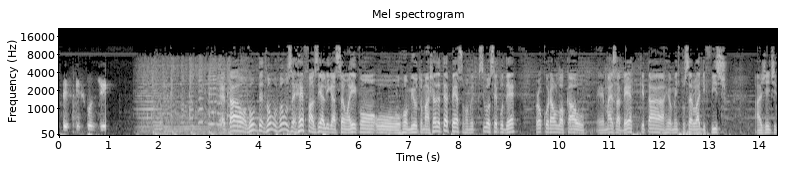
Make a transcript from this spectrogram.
específicos de é, tá, vamos, vamos, vamos refazer a ligação aí com o Romilton Machado. Até peço, Romilton, que se você puder procurar um local é, mais aberto, porque está realmente para o celular difícil a gente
